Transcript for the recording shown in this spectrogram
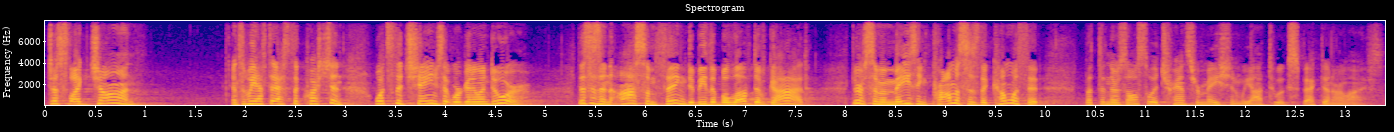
just like John. And so we have to ask the question what's the change that we're going to endure? This is an awesome thing to be the beloved of God. There are some amazing promises that come with it, but then there's also a transformation we ought to expect in our lives.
